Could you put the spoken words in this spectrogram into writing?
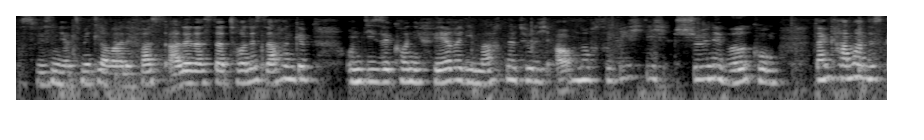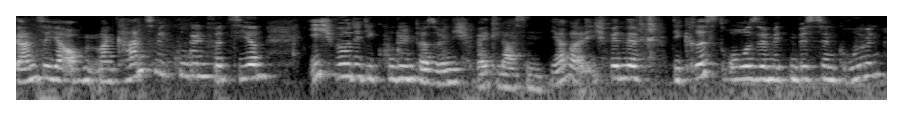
das wissen jetzt mittlerweile fast alle, dass da tolle Sachen gibt. Und diese Konifere, die macht natürlich auch noch so richtig schöne Wirkung. Dann kann man das Ganze ja auch, man kann es mit Kugeln verzieren. Ich würde die Kugeln persönlich weglassen, ja, weil ich finde, die Christrose mit ein bisschen Grün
